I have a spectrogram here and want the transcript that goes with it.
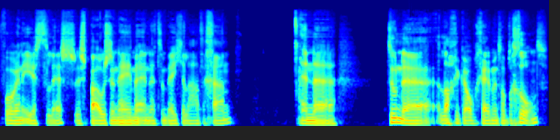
voor een eerste les. Dus pauze nemen en het een beetje laten gaan. En eh, toen eh, lag ik op een gegeven moment op de grond.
